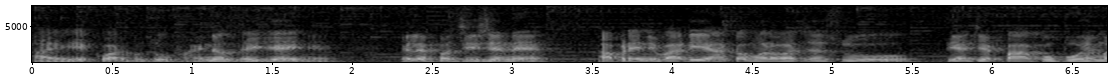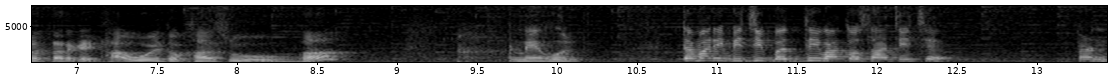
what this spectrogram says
હા એકવાર બધું ફાઇનલ થઈ જાય ને એટલે પછી છે ને આપણે એની વાડીએ આંટો મારવા જશું. ત્યાં જે પાક ઊભો એમાં તારે કંઈ ખાવું હોય તો ખાશું. હા? મેહુલ તમારી બીજી બધી વાતો સાચી છે. પણ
